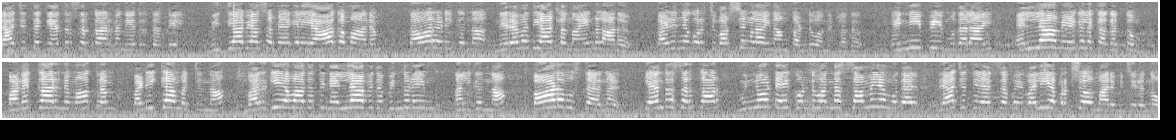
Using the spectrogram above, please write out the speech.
രാജ്യത്തെ കേന്ദ്ര സർക്കാരിന്റെ നേതൃത്വത്തിൽ വിദ്യാഭ്യാസ മേഖലയെ ആകമാനം താറടിക്കുന്ന നിരവധിയായിട്ടുള്ള നയങ്ങളാണ് കഴിഞ്ഞ കുറച്ച് വർഷങ്ങളായി നാം കണ്ടുവന്നിട്ടുള്ളത്. എൻ ഇ പി മുതലായി എല്ലാ മേഖലക്കകത്തും പണക്കാരന് മാത്രം പഠിക്കാൻ പറ്റുന്ന വർഗീയവാദത്തിന് എല്ലാവിധ പിന്തുണയും നൽകുന്ന പാഠപുസ്തകങ്ങൾ കേന്ദ്ര സർക്കാർ മുന്നോട്ടേ കൊണ്ടുവന്ന സമയം മുതൽ രാജ്യത്തിൽ എസ് എഫ് ഐ വലിയ പ്രക്ഷോഭം ആരംഭിച്ചിരുന്നു.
